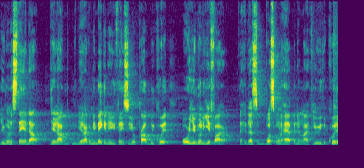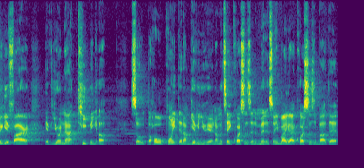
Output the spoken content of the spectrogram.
You're going to stand out. You're not. You're not going to be making anything. So you'll probably quit or you're going to get fired. That's what's going to happen in life. You either quit or get fired if you're not keeping up. So the whole point that I'm giving you here, and I'm gonna take questions in a minute. So anybody got questions about that,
